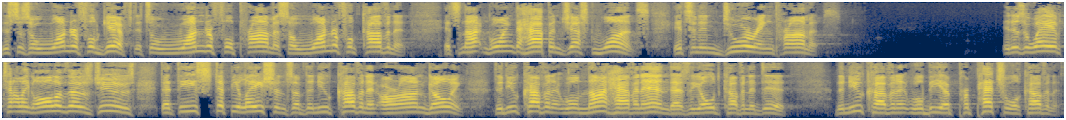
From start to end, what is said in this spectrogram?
this is a wonderful gift. It's a wonderful promise, a wonderful covenant. It's not going to happen just once, it's an enduring promise. It is a way of telling all of those Jews that these stipulations of the new covenant are ongoing. The new covenant will not have an end as the old covenant did. The new covenant will be a perpetual covenant.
